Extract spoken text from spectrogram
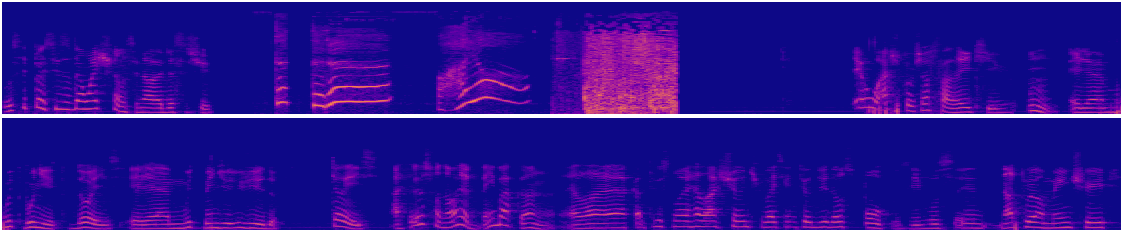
você precisa dar uma chance na hora de assistir. Eu acho que eu já falei que, um, ele é muito bonito. Dois, ele é muito bem dirigido. Três, a trilha sonora é bem bacana. Ela é a trilha sonora relaxante que vai ser introduzida aos poucos. E você, naturalmente,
